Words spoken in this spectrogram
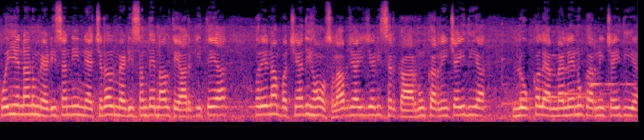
ਕੋਈ ਇਹਨਾਂ ਨੂੰ ਮੈਡੀਸਨ ਨਹੀਂ ਨੈਚੁਰਲ ਮੈਡੀਸਨ ਦੇ ਨਾਲ ਤਿਆਰ ਕੀਤੇ ਆ। ਔਰ ਇਹਨਾਂ ਬੱਚਿਆਂ ਦੀ ਹੌਸਲਾ ਅਫਜ਼ਾਈ ਜਿਹੜੀ ਸਰਕਾਰ ਨੂੰ ਕਰਨੀ ਚਾਹੀਦੀ ਆ ਲੋਕਲ ਐਮਐਲਏ ਨੂੰ ਕਰਨੀ ਚਾਹੀਦੀ ਆ।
